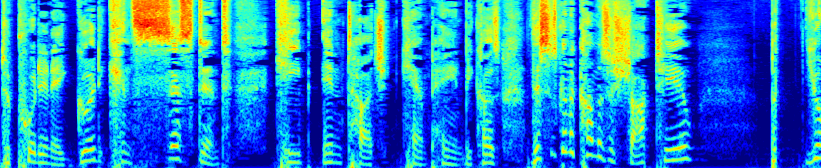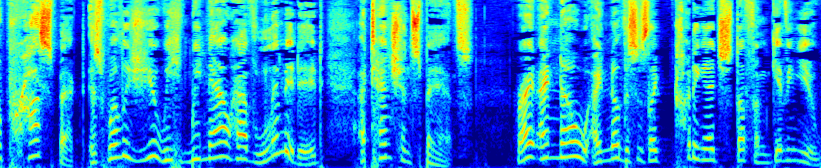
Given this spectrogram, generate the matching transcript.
to put in a good, consistent keep in touch campaign because this is going to come as a shock to you. But your prospect, as well as you, we, we now have limited attention spans right? I know, I know this is like cutting edge stuff I'm giving you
